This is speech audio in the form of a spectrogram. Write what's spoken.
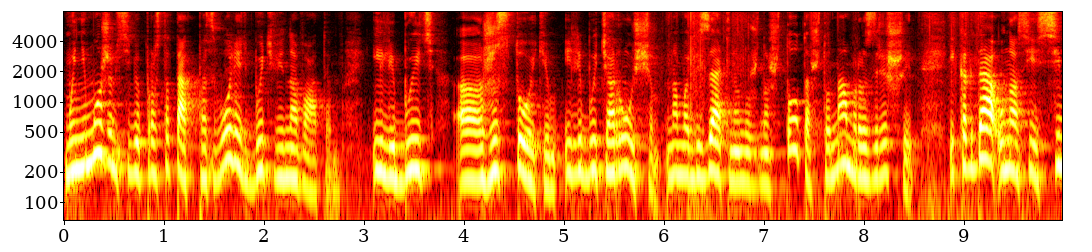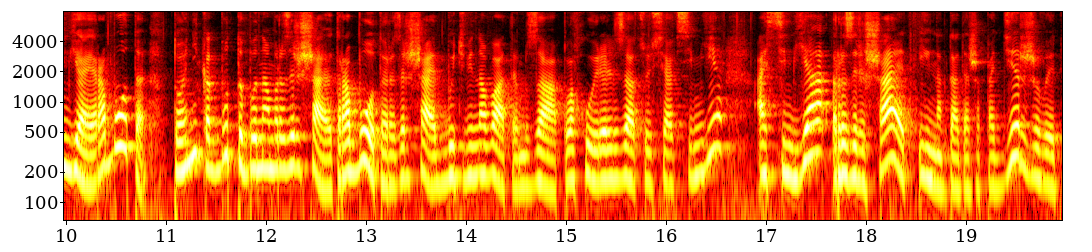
мы не можем себе просто так позволить быть виноватым, или быть э, жестоким, или быть орущим. Нам обязательно нужно что-то, что нам разрешит. И когда у нас есть семья и работа, то они как будто бы нам разрешают. Работа разрешает быть виноватым за плохую реализацию себя в семье, а семья разрешает и иногда даже поддерживает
